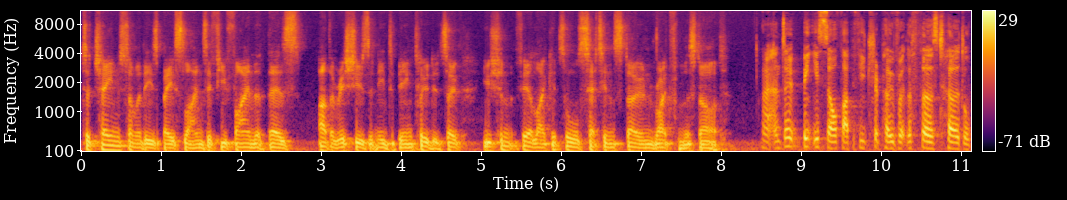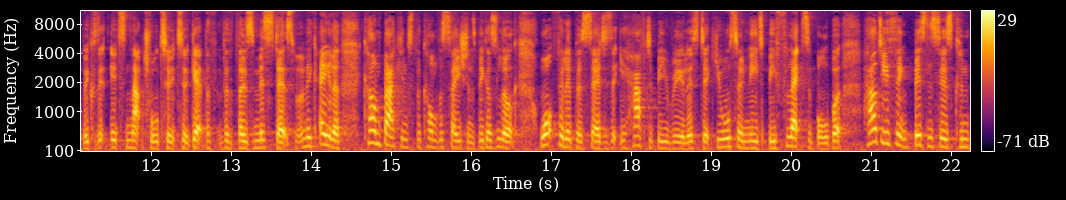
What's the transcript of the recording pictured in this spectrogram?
to change some of these baselines if you find that there's other issues that need to be included. So you shouldn't feel like it's all set in stone right from the start. Right, and don't beat yourself up if you trip over at the first hurdle because it, it's natural to, to get the, the, those missteps. But Michaela, come back into the conversations because look, what Philip has said is that you have to be realistic. You also need to be flexible. But how do you think businesses can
